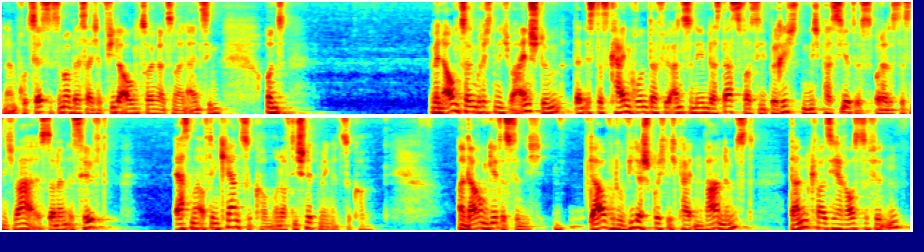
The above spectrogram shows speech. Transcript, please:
In einem Prozess ist immer besser. Ich habe viele Augenzeugen als nur einen einzigen. Und wenn Augenzeugenberichte nicht übereinstimmen, dann ist das kein Grund dafür anzunehmen, dass das, was sie berichten, nicht passiert ist oder dass das nicht wahr ist, sondern es hilft, erstmal auf den Kern zu kommen und auf die Schnittmenge zu kommen. Und darum geht es, finde ich. Da, wo du Widersprüchlichkeiten wahrnimmst, dann quasi herauszufinden,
